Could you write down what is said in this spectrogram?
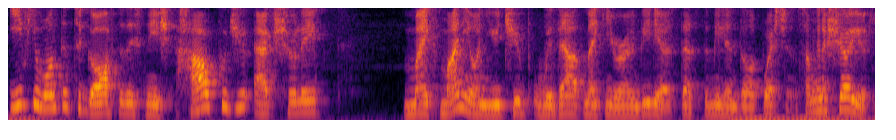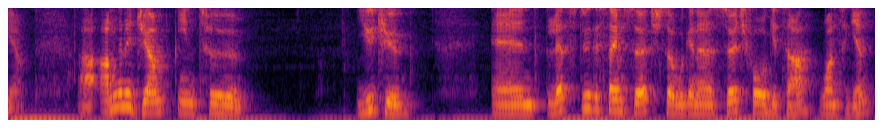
if you wanted to go after this niche, how could you actually make money on YouTube without making your own videos? That's the million dollar question. So I'm going to show you here. Uh, I'm going to jump into YouTube and let's do the same search. So we're going to search for guitar once again.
